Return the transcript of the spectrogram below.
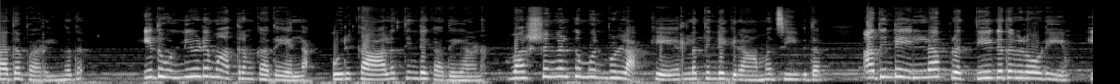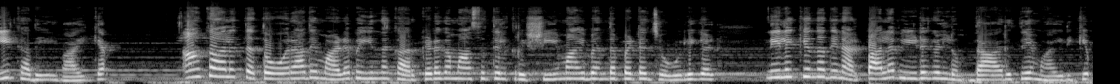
കഥ പറയുന്നത്. ഇത് ഉണ്ണിയുടെ മാത്രം കഥയല്ല ഒരു കാലത്തിന്റെ കഥയാണ്. വർഷങ്ങൾക്ക് മുൻപുള്ള കേരളത്തിന്റെ ഗ്രാമജീവിതം അതിന്റെ എല്ലാ പ്രത്യേകതകളോടെയും ഈ കഥയിൽ വായിക്കാം. ആ കാലത്ത് തോരാതെ മഴ പെയ്യുന്ന കർക്കിടക മാസത്തിൽ കൃഷിയുമായി ബന്ധപ്പെട്ട ജോലികൾ നിലയ്ക്കുന്നതിനാൽ പല വീടുകളിലും ദാരിദ്ര്യമായിരിക്കും.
